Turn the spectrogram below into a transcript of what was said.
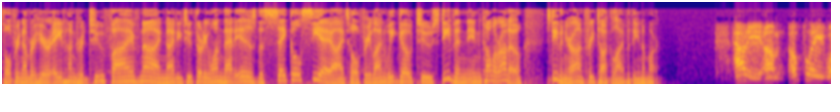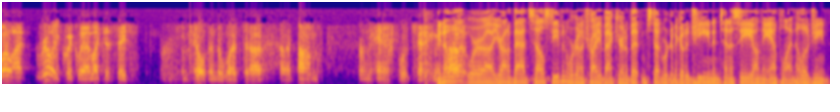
Toll free number here, 800 259 9231. That is the SACL CAI toll free line. We go to Stephen in Colorado. Stephen, you're on Free Talk Live with Ian and Mark. Howdy. Um, hopefully, well, I, really quickly, I'd like to say some details into what uh, uh, Tom from New Hampshire was saying. You know Uh, what? We're uh, you're on a bad cell, Stephen. We're going to try you back here in a bit. Instead, we're going to go to Gene in Tennessee on the amp line. Hello, Gene.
